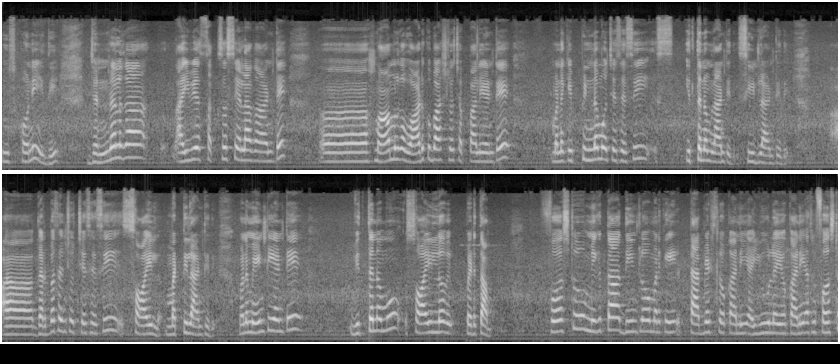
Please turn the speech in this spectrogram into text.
చూసుకొని ఇది. జనరల్గా ఐవీఎఫ్ సక్సెస్ ఎలాగా అంటే మామూలుగా వాడుక భాషలో చెప్పాలి అంటే మనకి పిండం వచ్చేసేసి ఇత్తనం లాంటిది సీడ్ లాంటిది. గర్భసంచి వచ్చేసేసి సాయిల్ మట్టి లాంటిది. మనం ఏంటి అంటే విత్తనము సాయిల్లో పెడతాం. ఫస్ట్ మిగతా దీంట్లో మనకి ట్యాబ్లెట్స్లో కానీ అయ్యూలయో కానీ అసలు ఫస్ట్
